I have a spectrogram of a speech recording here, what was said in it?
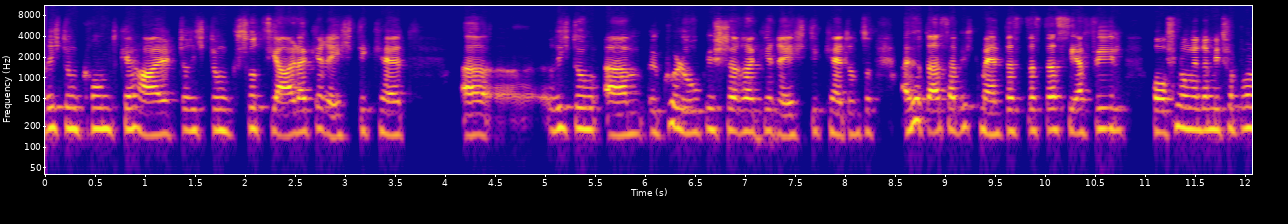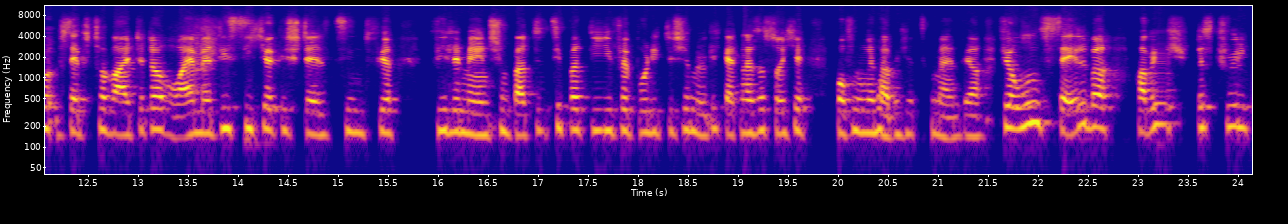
Richtung Grundgehalt, Richtung sozialer Gerechtigkeit, Richtung ähm, ökologischerer Gerechtigkeit und so. Also das habe ich gemeint, dass, dass da sehr viel Hoffnungen damit verbunden, selbstverwaltete Räume, die sichergestellt sind für viele Menschen, partizipative politische Möglichkeiten. Also solche Hoffnungen habe ich jetzt gemeint. Ja. Für uns selber habe ich das Gefühl,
